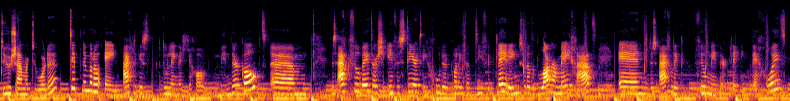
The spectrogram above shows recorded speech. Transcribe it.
duurzamer te worden. Tip nummer 1. Eigenlijk is het de bedoeling dat je gewoon minder koopt. Um, het is eigenlijk veel beter als je investeert in goede kwalitatieve kleding, zodat het langer meegaat en je dus eigenlijk veel minder kleding weggooit.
